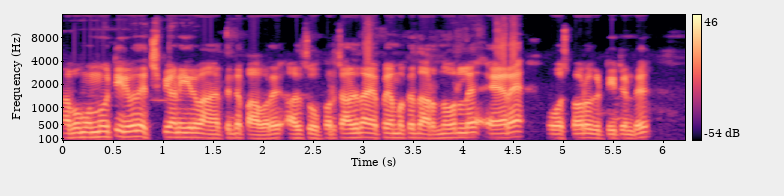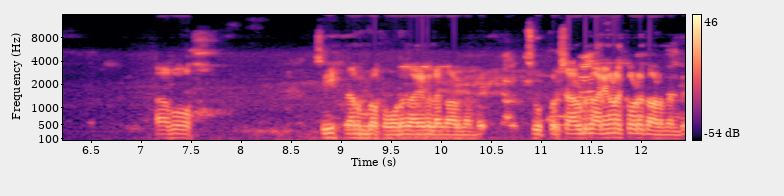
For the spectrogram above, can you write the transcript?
അപ്പോൾ മുന്നൂറ്റി ഇരുപത് എച്ച് പി ആണ് ഈ ഒരു വാഹനത്തിന്റെ പവർ അത് സൂപ്പർ ചാർജഡ് ആയപ്പോൾ നമുക്ക് അറുന്നൂറിൽ ഏറെ ഹോസ് പവർ കിട്ടിയിട്ടുണ്ട്. അപ്പോൾ സി ഇതാണ് നമ്മളെ ഫോണ് കാര്യങ്ങളെല്ലാം കാണുന്നുണ്ട്. സൂപ്പർ ഷാർഡ് കാര്യങ്ങളൊക്കെ ഇവിടെ കാണുന്നുണ്ട്.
